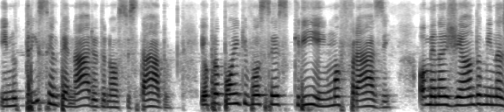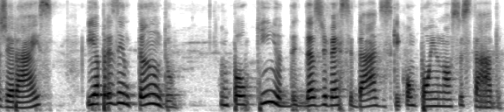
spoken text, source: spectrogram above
e no tricentenário do nosso estado, eu proponho que vocês criem uma frase homenageando Minas Gerais e apresentando um pouquinho de, das diversidades que compõem o nosso estado,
